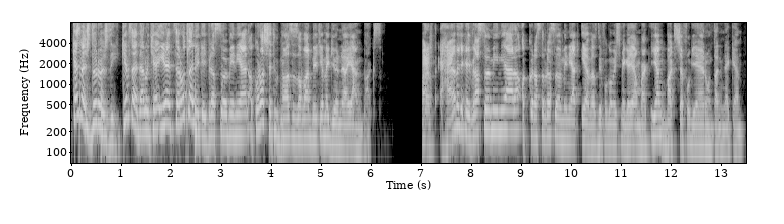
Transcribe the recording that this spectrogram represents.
kedves Dörösdi, képzeld el, hogyha én egyszer ott lennék egy wrestlemania akkor azt se tudna az zavarni, hogyha megjönne a Young Bucks. Mert ha elmegyek egy wrestlemania akkor azt a wrestlemania élvezni fogom, és még a Young Bucks, Young Bucks se fogja elrontani nekem.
